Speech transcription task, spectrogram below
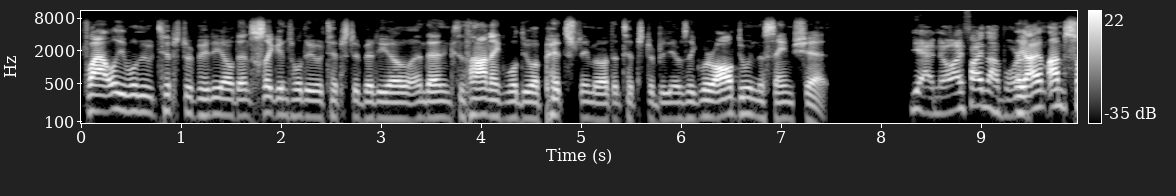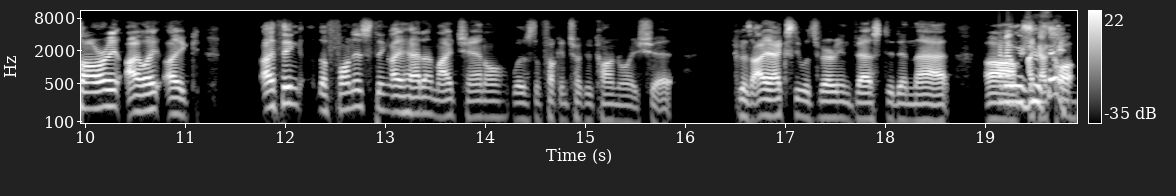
Flatly will do a tipster video, then Sliggins will do a tipster video, and then Chthonic will do a pit stream about the tipster videos. Like we're all doing the same shit. Yeah, no, I find that boring. Like I'm I'm sorry. I like like I think the funnest thing I had on my channel was the fucking Chucky Conroy shit. Because I actually was very invested in that. Um, and it was your thing. caught-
